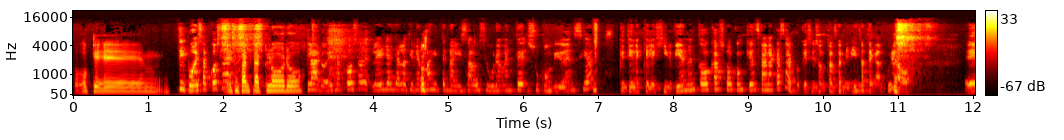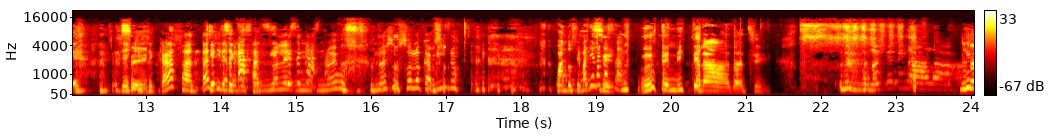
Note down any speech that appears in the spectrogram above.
o que Sí, pues esas cosas, eh, falta cloro. claro, esas cosas ellas ya lo tienen más internalizado y seguramente su convivencia, que tienen que elegir bien en todo caso con quién se van a casar, porque si son tan feministas tengan cuidado. Eh, Si es Sí. que se casan, Si es que se pero es que casan, si no, es le- no, no es, no es un solo camino. cuando se vayan a Sí. casar, No entendiste nada, Tachi. no entendí nada. No,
